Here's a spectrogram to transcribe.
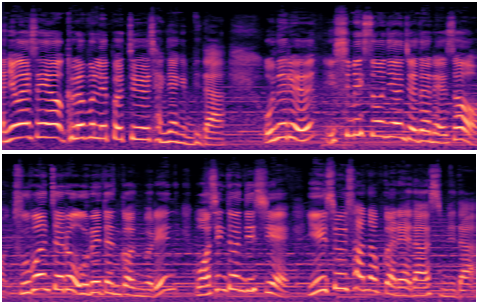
안녕하세요. 글로벌 리포트 장량입니다. 오늘은 이 스미소니언 재단에서 두 번째로 오래된 건물인 워싱턴 DC의 예술산업관에 나왔습니다.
